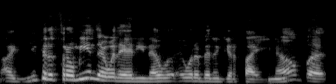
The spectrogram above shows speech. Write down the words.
like you could have thrown me in there with it, You know, it would have been a good fight, you know. But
